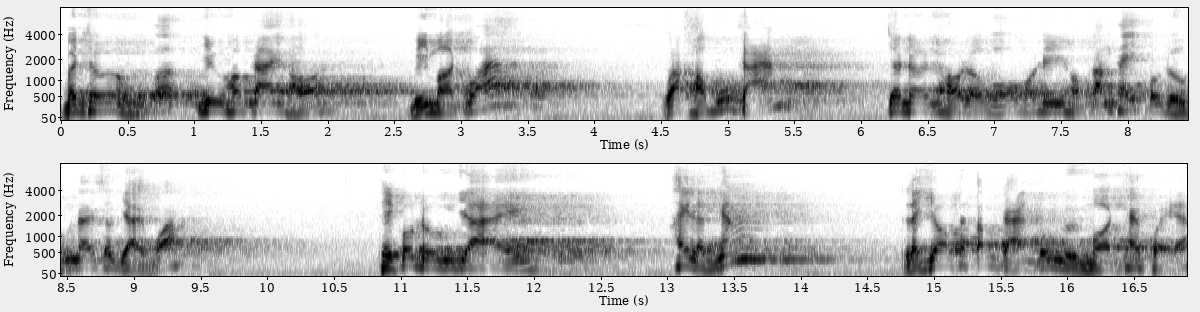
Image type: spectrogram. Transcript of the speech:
bình thường nhưng hôm nay họ bị mệt quá, hoặc họ muốn cản. Cho nên họ lộ bộ, họ đi, họ cảm thấy con đường hôm nay sao dài quá. Thì con đường dài hay là ngắn là do cái tâm trạng của người mệt hay khỏe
